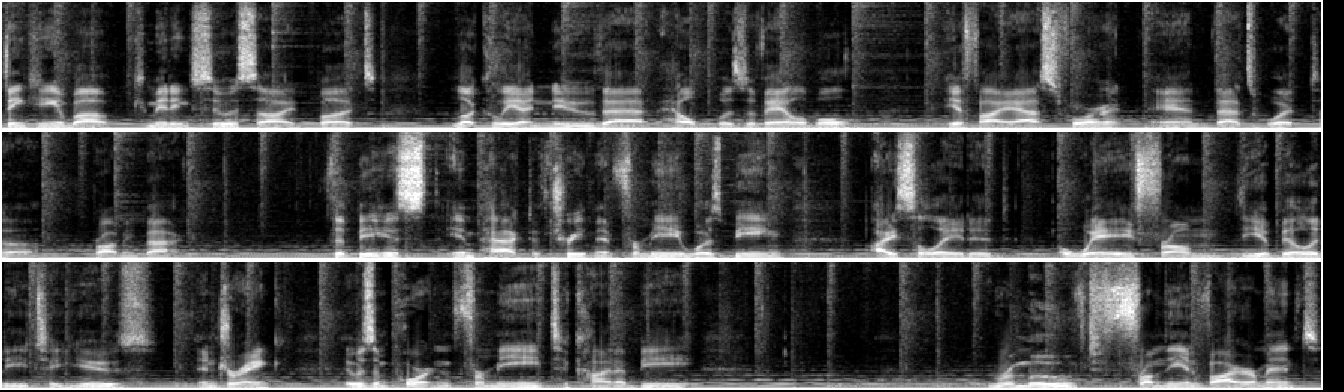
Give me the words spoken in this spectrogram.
thinking about committing suicide, but luckily I knew that help was available if I asked for it, and that's what uh, brought me back. The biggest impact of treatment for me was being isolated away from the ability to use and drink. It was important for me to kind of be removed from the environment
